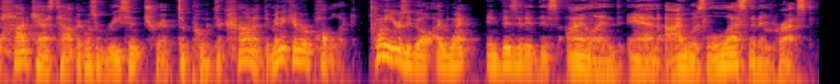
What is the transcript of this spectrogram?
podcast topic was a recent trip to Punta Cana, Dominican Republic. 20 years ago, I went and visited this island, and I was less than impressed.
